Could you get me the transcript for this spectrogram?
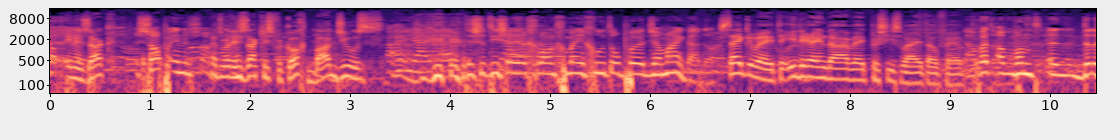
Sap in een zak. Sap in een zak. Het wordt in zakjes verkocht, Bakjuice. Dus het is gewoon gemeengoed op Jamaica dan. Zeker weten, iedereen daar weet precies waar je het over hebt. Wat, want de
